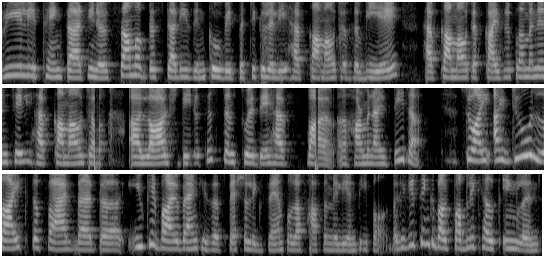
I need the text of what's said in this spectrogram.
really think that you know some of the studies in COVID particularly have come out of the VA, have come out of Kaiser Permanente, have come out of uh, large data systems where they have uh, uh, harmonized data. So I, I do like the fact that the UK Biobank is a special example of half a million people. But if you think about Public Health England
